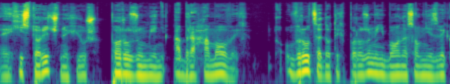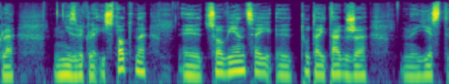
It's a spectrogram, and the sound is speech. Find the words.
e, historycznych już porozumień abrahamowych. Wrócę do tych porozumień, bo one są niezwykle, niezwykle istotne. E, co więcej, e, tutaj także jest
